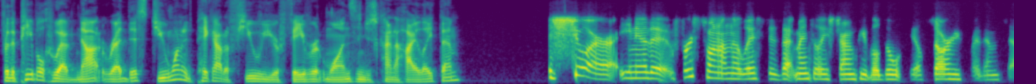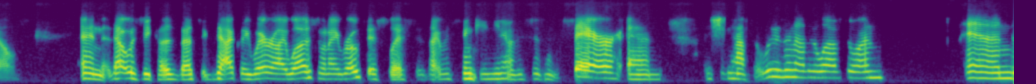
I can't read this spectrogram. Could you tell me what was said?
for the people who have not read this, do you want to pick out a few of your favorite ones and just kind of highlight them? Sure. You know, the first one on the list is that mentally strong people don't feel sorry for themselves. And that was because that's exactly where I was when I wrote this list. Is I was thinking, you know, this isn't fair, and I shouldn't have to lose another loved one. And,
